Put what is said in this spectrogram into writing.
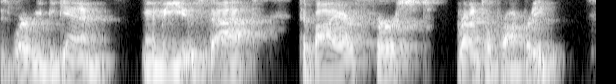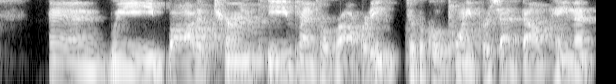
is where we began. And we used that to buy our first rental property. And we bought a turnkey rental property, typical 20% down payment,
